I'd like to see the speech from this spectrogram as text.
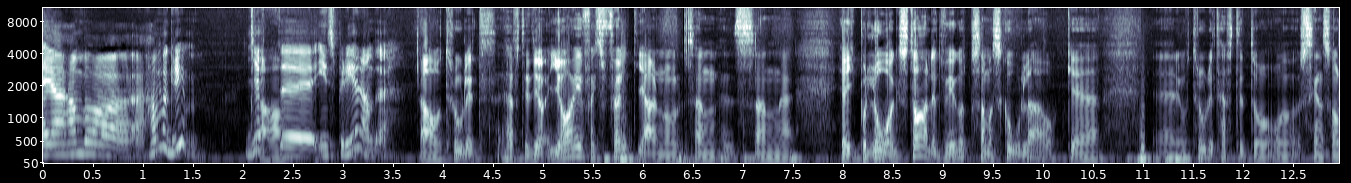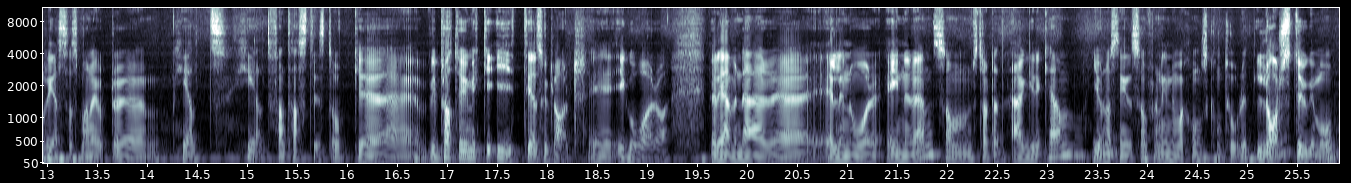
Äh, han var, han var grym. Jätteinspirerande. Ja, otroligt häftigt. Jag, jag har ju faktiskt följt Jarno sen, sen eh, jag gick på lågstadiet. Vi har gått på samma skola och eh, det är otroligt häftigt att, se en sån resa som han har gjort. Eh, helt, helt fantastiskt. Och, eh, vi pratade ju mycket IT såklart i, igår. Och vi hade även där eh, Elinor Eineren som startat Agricam, Jonas Nilsson från innovationskontoret, Lars Stugemo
